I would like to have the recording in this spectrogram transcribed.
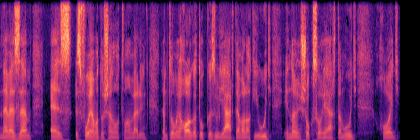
nevezzem, ez, ez folyamatosan ott van velünk. Nem tudom, hogy a hallgatók közül járt-e valaki úgy, én nagyon sokszor jártam úgy, hogy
